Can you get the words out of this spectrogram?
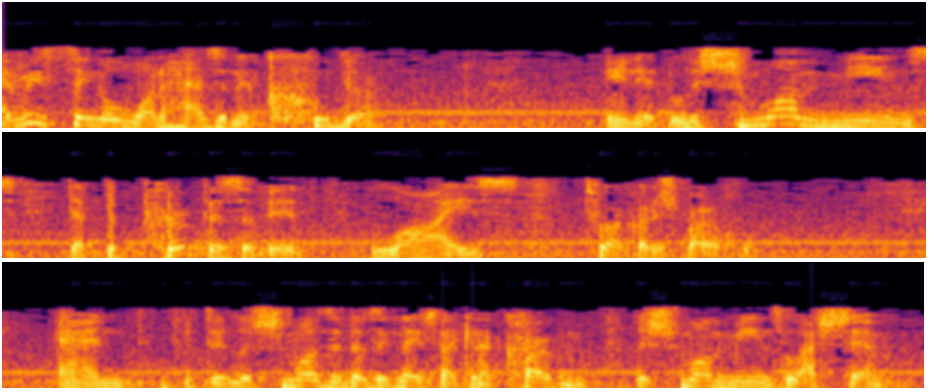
Every single one has an akuda in it. Lishma means that the purpose of it lies to Akadosh Baruch Hu. And the lishma is a designation, like in a korban. Lishma means lashem.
